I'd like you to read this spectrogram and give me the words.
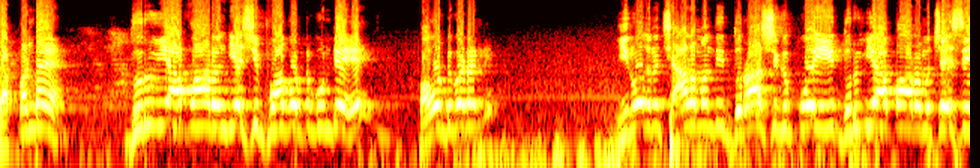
చెప్పండి. దుర్వ్యాపారం చేసి పోగొట్టుకుంటే పోగొట్టుకోడండి. ఈ రోజున చాలామంది దురాశకు పోయి దుర్వ్యాపారం చేసి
